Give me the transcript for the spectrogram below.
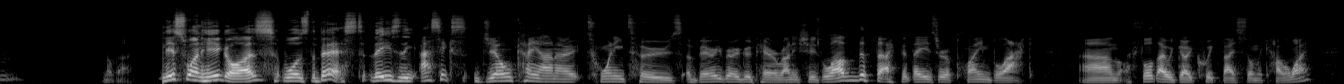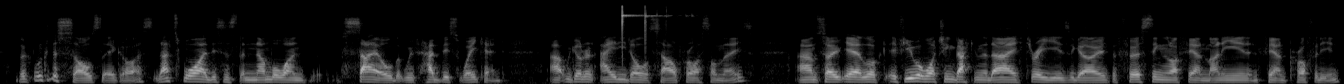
Mm. Not bad. This one here, guys, was the best. These are the Asics Gel Kayano 22s, a very, very good pair of running shoes. Love the fact that these are a plain black. Um, I thought they would go quick based on the colorway. Look, look at the soles there, guys. That's why this is the number one sale that we've had this weekend. Uh, we got an $80 sale price on these. Um, so yeah, look, if you were watching back in the day, three years ago, the first thing that I found money in and found profit in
